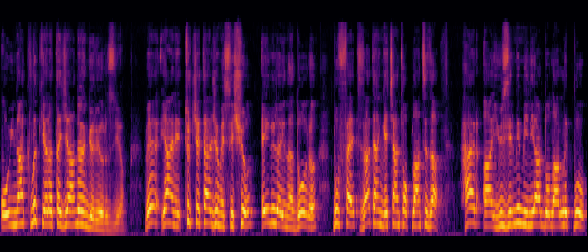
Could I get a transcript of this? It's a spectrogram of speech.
oynaklık yaratacağını öngörüyoruz diyor. Ve yani Türkçe tercümesi şu, Eylül ayına doğru bu FED zaten geçen toplantıda her ay 120 milyar dolarlık bu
